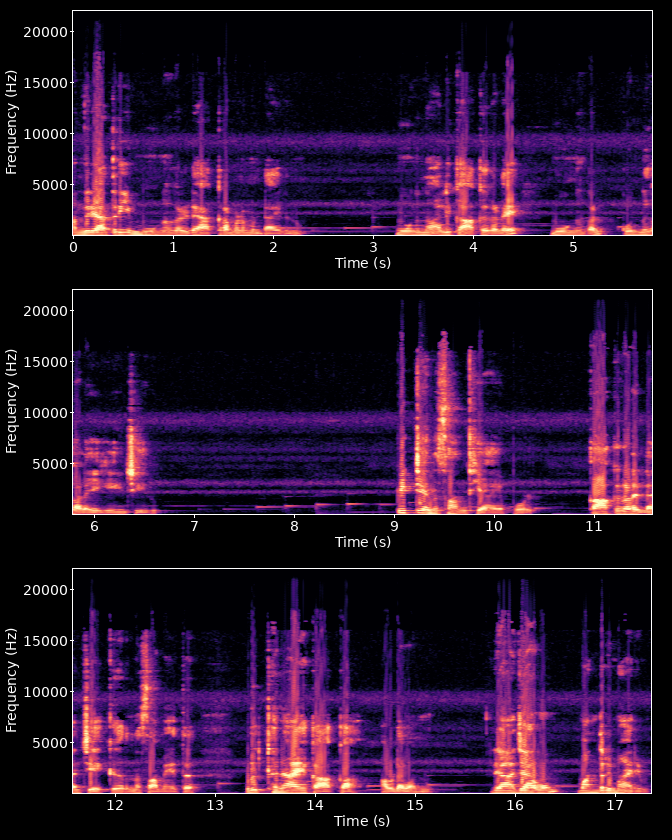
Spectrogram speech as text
അന്ന് രാത്രിയും മൂങ്ങകളുടെ ആക്രമണം ഉണ്ടായിരുന്നു. മൂന്ന് നാല് കാക്കകളെ മൂങ്ങകൾ കൊന്നുകളയുകയും ചെയ്തു. പിറ്റേന്ന് സന്ധ്യയായപ്പോൾ കാക്കകളെല്ലാം ചേക്കേറുന്ന സമയത്ത് വൃദ്ധനായ കാക്ക അവിടെ വന്നു. രാജാവും മന്ത്രിമാരും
